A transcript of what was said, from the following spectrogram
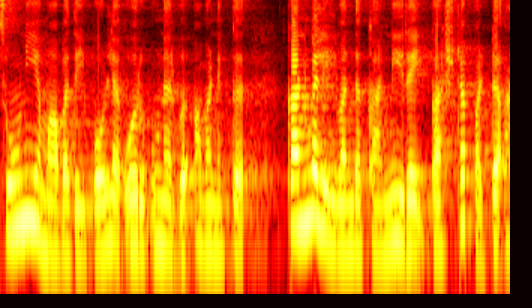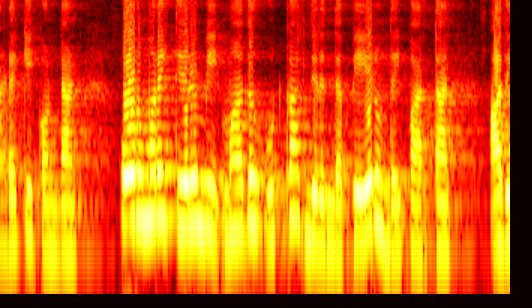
சூனியமாவதைப் போல ஒரு உணர்வு அவனுக்கு. கண்களில் வந்த கண்ணீரை கஷ்டப்பட்டு அடக்கி கொண்டான். ஒருமுறை திரும்பி மது உட்கார்ந்திருந்த பேருந்தை பார்த்தான். அது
